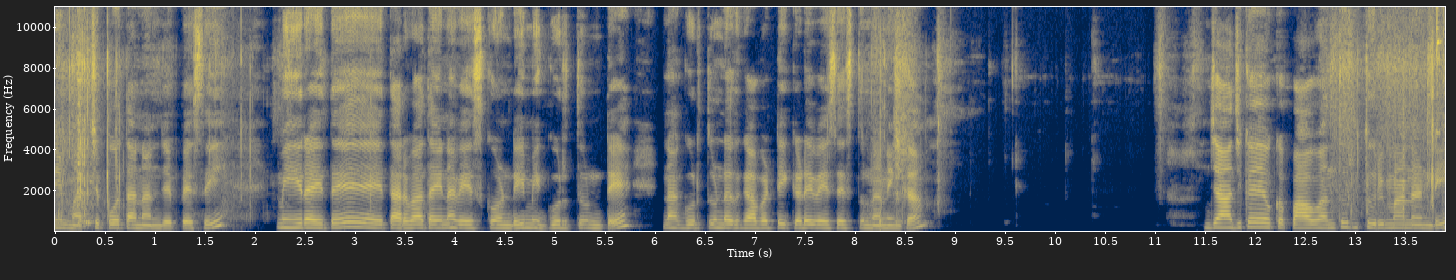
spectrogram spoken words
నేను మర్చిపోతానని చెప్పేసి. మీరైతే తర్వాత అయినా వేసుకోండి. మీకు గుర్తుంటే. నాకు గుర్తుండదు కాబట్టి ఇక్కడే వేసేస్తున్నాను ఇంకా. జాజికాయ ఒక పావు వంతు తురిమానండి.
